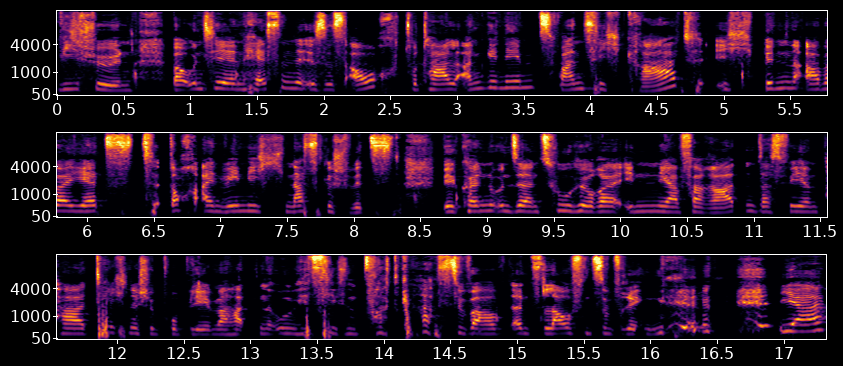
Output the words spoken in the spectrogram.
Wie schön. Bei uns hier in Hessen ist es auch total angenehm, 20 Grad. Ich bin aber jetzt doch ein wenig nass geschwitzt. Wir können unseren ZuhörerInnen ja verraten, dass wir ein paar technische Probleme hatten, um jetzt diesen Podcast überhaupt ans Laufen zu bringen. Ja,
